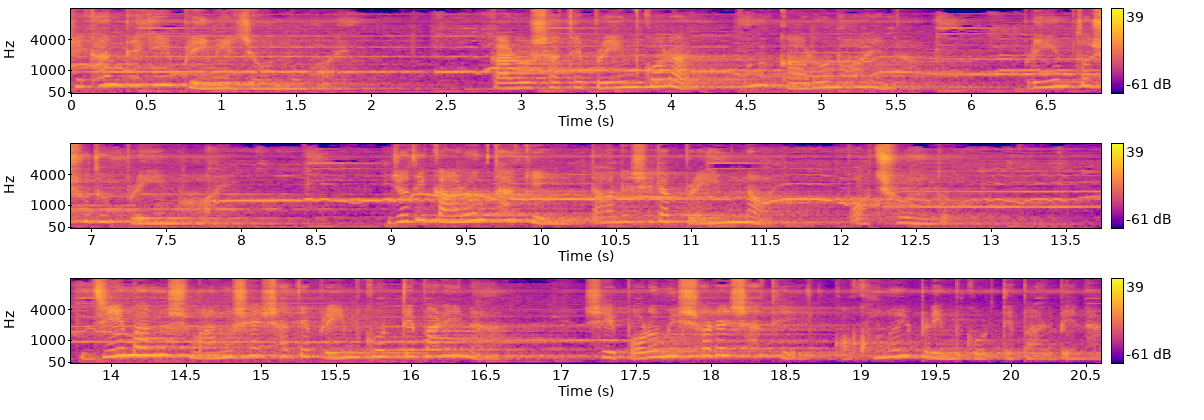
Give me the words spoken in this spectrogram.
সেখান থেকেই প্রেমের জন্ম হয়। কারোর সাথে প্রেম করার কোনো কারণ হয় না। প্রেম তো শুধু প্রেম হয়। যদি কারণ থাকে, তাহলে সেটা প্রেম নয়, পছন্দ। যে মানুষ মানুষের সাথে প্রেম করতে পারে না, সে পরমেশ্বরের সাথে কখনোই প্রেম করতে পারবে না।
